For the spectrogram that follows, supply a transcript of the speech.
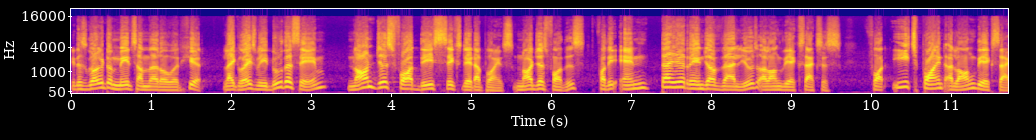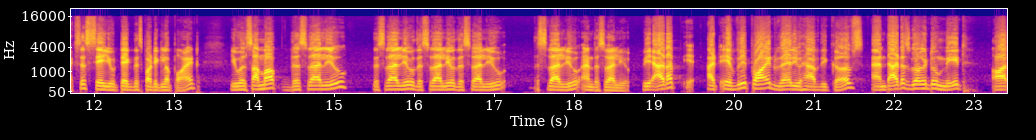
it is going to meet somewhere over here. Likewise, we do the same, not just for these six data points, not just for this, for the entire range of values along the x-axis. For each point along the x-axis, say you take this particular point, you will sum up this value, this value, this value, this value, this value and this value. We add up at every point where you have the curves and that is going to meet or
